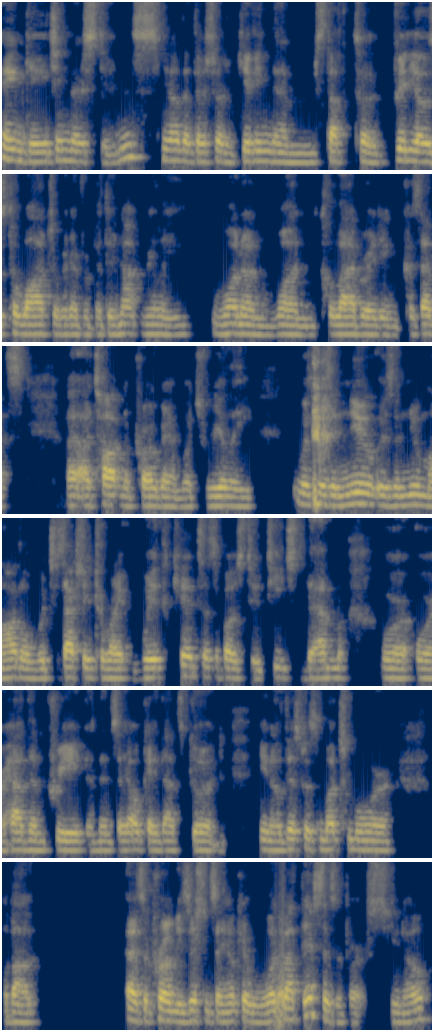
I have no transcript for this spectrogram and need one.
engaging their students, you know, that they're sort of giving them stuff to videos to watch or whatever, but they're not really one on one collaborating because that's, I, I, taught in a program which really was, was a new was a new model which is actually to write with kids as opposed to teach them or or have them create and then say okay that's good. You know this was much more about as a pro musician saying okay well what about this as a verse? You know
